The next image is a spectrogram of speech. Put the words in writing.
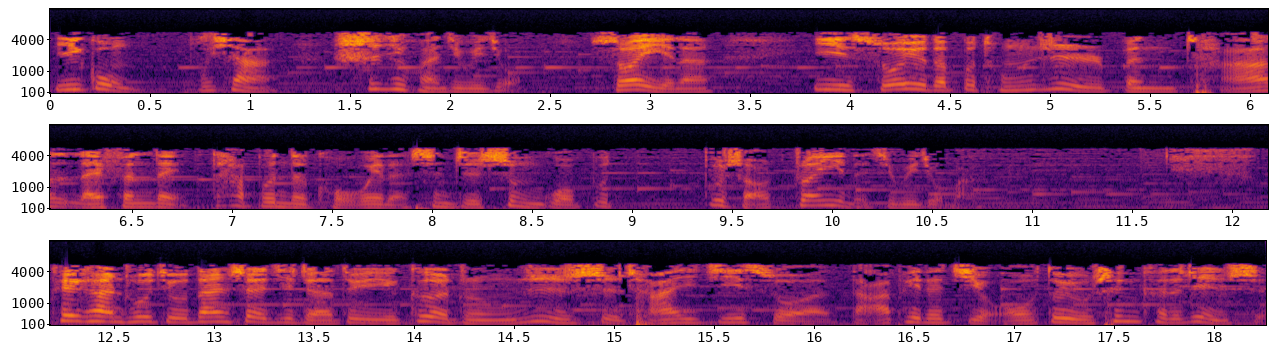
一共不下十几款鸡尾酒，所以呢。以所有的不同日本茶来分类，大部分的口味的甚至胜过不不少专业的鸡尾酒吧。可以看出，酒单设计者对于各种日式茶以及所搭配的酒都有深刻的认识。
